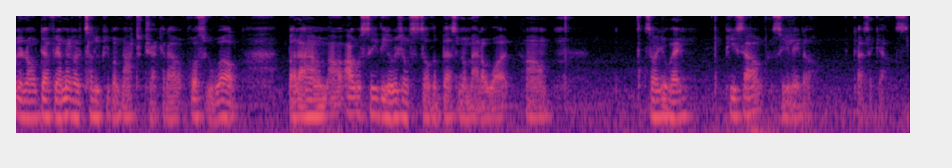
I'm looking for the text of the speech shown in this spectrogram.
You know, definitely. I'm not gonna tell you people not to check it out. Of course you will. But um, I, I would say the original is still the best, no matter what. Um, so anyway, peace out. See you later, guys and gals.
